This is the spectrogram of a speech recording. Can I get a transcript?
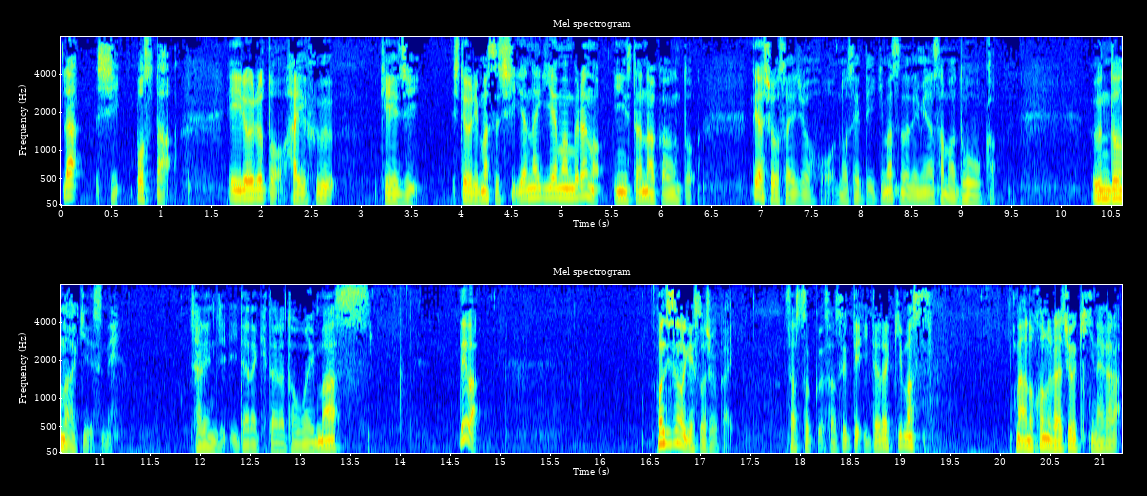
ラシ、ポスタ、ーいろいろと配布、掲示しておりますし、柳山村のインスタのアカウントでは詳細情報を載せていきますので、皆様どうか、運動の秋ですね、チャレンジいただけたらと思います。では、本日のゲスト紹介、早速させていただきます。まあ、あの、このラジオを聞きながら、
